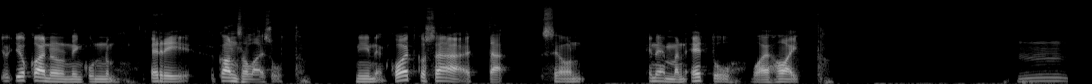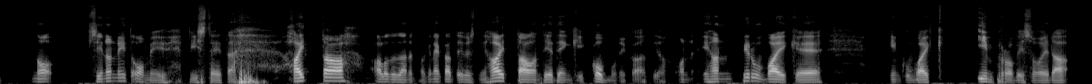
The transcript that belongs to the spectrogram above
jo- jokainen on niin kuin eri kansalaisuutta. Niin koetko sä, että se on enemmän etu vai haitta? Mm, no, siinä on niitä omia pisteitä. Haittaa, aloitetaan nyt vaikka negatiivisesti, niin haittaa on tietenkin kommunikaatio. On ihan pirun vaikea niin kuin vaikka improvisoida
